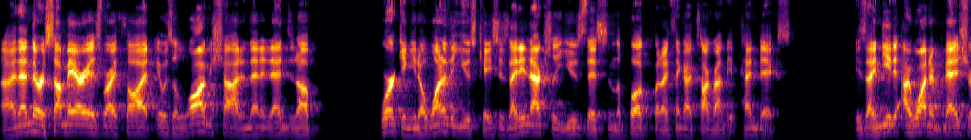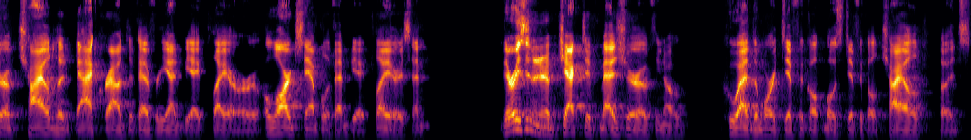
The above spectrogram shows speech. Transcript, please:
Uh, and then there were some areas where I thought it was a long shot, and then it ended up working. You know, one of the use cases I didn't actually use this in the book, but I think I talk about the appendix. Is I need I want a measure of childhood background of every NBA player or a large sample of NBA players, and there isn't an objective measure of you know who had the more difficult, most difficult childhoods.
